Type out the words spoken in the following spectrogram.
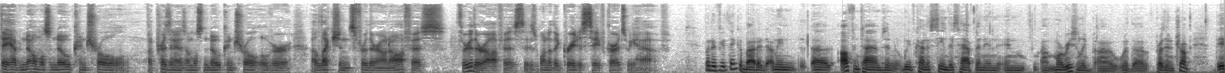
they have no, almost no control, a president has almost no control over elections for their own office through their office is one of the greatest safeguards we have. But if you think about it, I mean, uh, oftentimes, and we've kind of seen this happen in, in uh, more recently uh, with uh, President Trump, they,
